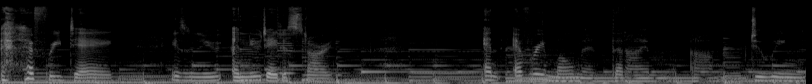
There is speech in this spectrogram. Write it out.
every day is a new a new day to start, and every moment that I'm um, doing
